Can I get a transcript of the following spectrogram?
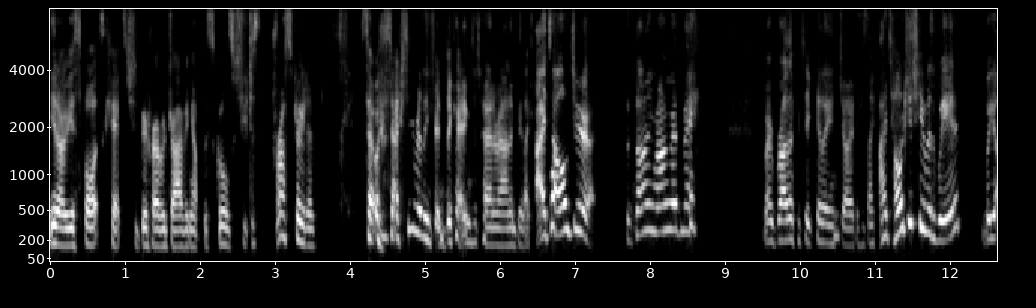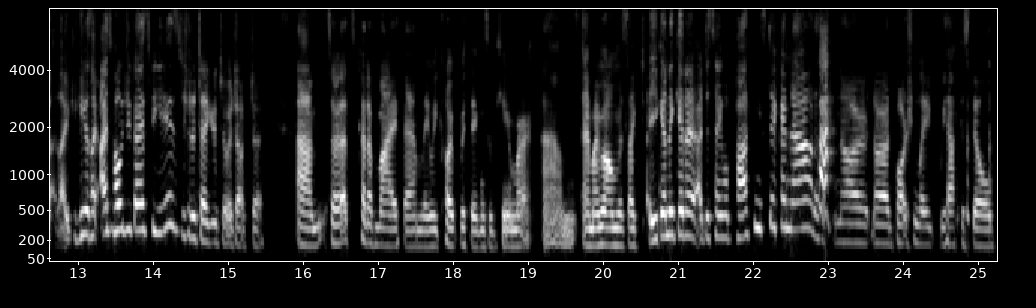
you know your sports kits she'd be forever driving up the school. So she's just frustrated so it was actually really vindicating to turn around and be like, I told you, there's nothing wrong with me. My brother particularly enjoyed it. He's like, I told you she was weird. We like he was like, I told you guys for years you should have taken her to a doctor. Um, so that's kind of my family. We cope with things with humor. Um, and my mom was like, Are you going to get a, a, disabled parking sticker now? And I was like, No, no, unfortunately, we have to still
